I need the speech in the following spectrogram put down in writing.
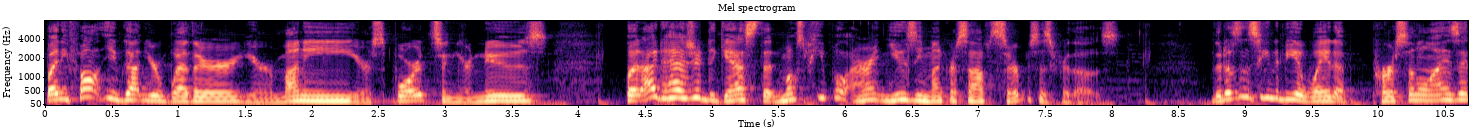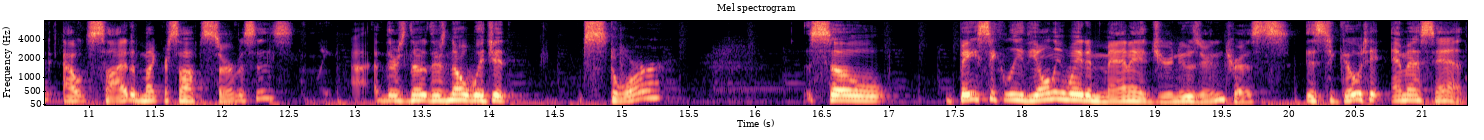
By default, you've got your weather, your money, your sports, and your news, but I'd hazard to guess that most people aren't using Microsoft services for those. There doesn't seem to be a way to personalize it outside of Microsoft services. Uh, there's no there's no widget store. So basically, the only way to manage your news or interests is to go to MSN.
